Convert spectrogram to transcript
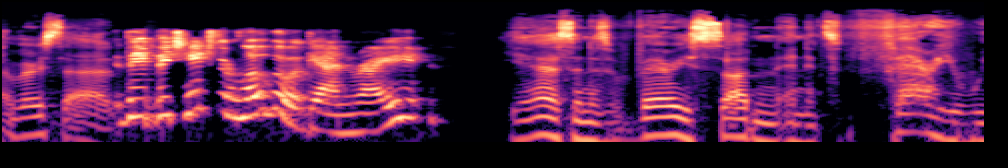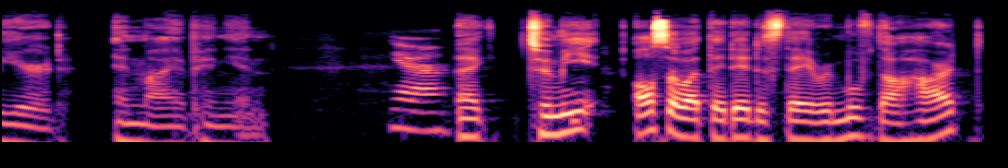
I'm very sad. They they changed their logo again, right? Yes, and it's very sudden and it's very weird, in my opinion. Yeah. Like to me, also what they did is they removed the heart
